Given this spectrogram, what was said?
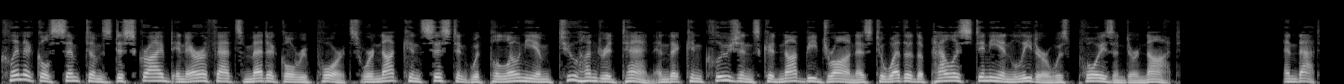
clinical symptoms described in Arafat's medical reports were not consistent with polonium-210 and that conclusions could not be drawn as to whether the Palestinian leader was poisoned or not, and that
